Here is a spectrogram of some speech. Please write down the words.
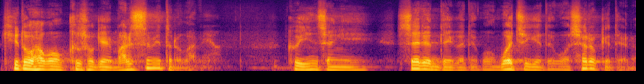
기도하고 그 속에 말씀이 들어가면 그 인생이 세련되게 되고 멋지게 되고 새롭게 되는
